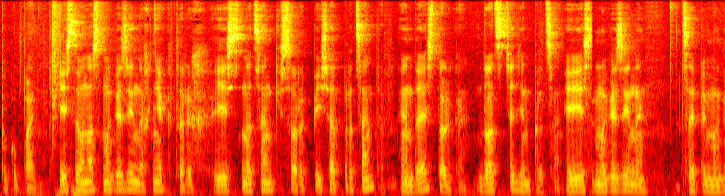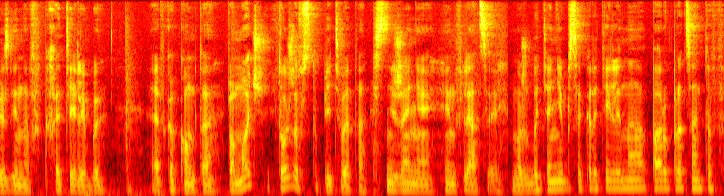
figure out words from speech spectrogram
покупания. Если у нас в магазинах некоторых есть наценки 40-50%, НДС только 21%. И если магазины, цепи магазинов хотели бы в каком-то помочь, тоже вступить в это снижение инфляции. Может быть, они бы сократили на пару процентов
